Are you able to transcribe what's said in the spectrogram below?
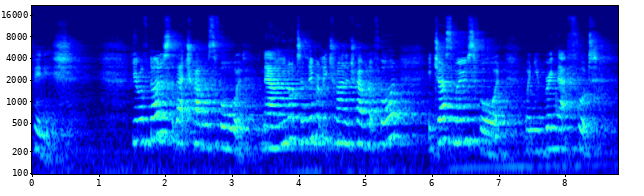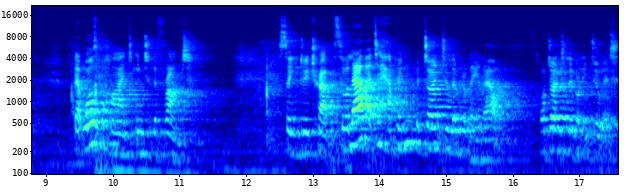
finish. You'll have noticed that that travels forward. Now, you're not deliberately trying to travel it forward, it just moves forward when you bring that foot that was behind into the front. So you do travel. So allow that to happen, but don't deliberately allow it, or don't deliberately do it.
